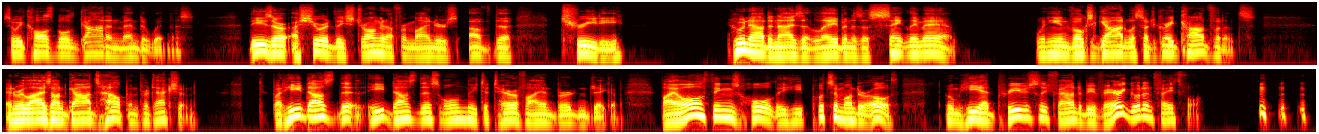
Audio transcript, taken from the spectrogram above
So he calls both God and men to witness. These are assuredly strong enough reminders of the treaty. Who now denies that Laban is a saintly man when he invokes God with such great confidence and relies on God's help and protection? But he does this, he does this only to terrify and burden Jacob. By all things holy, he puts him under oath, whom he had previously found to be very good and faithful.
